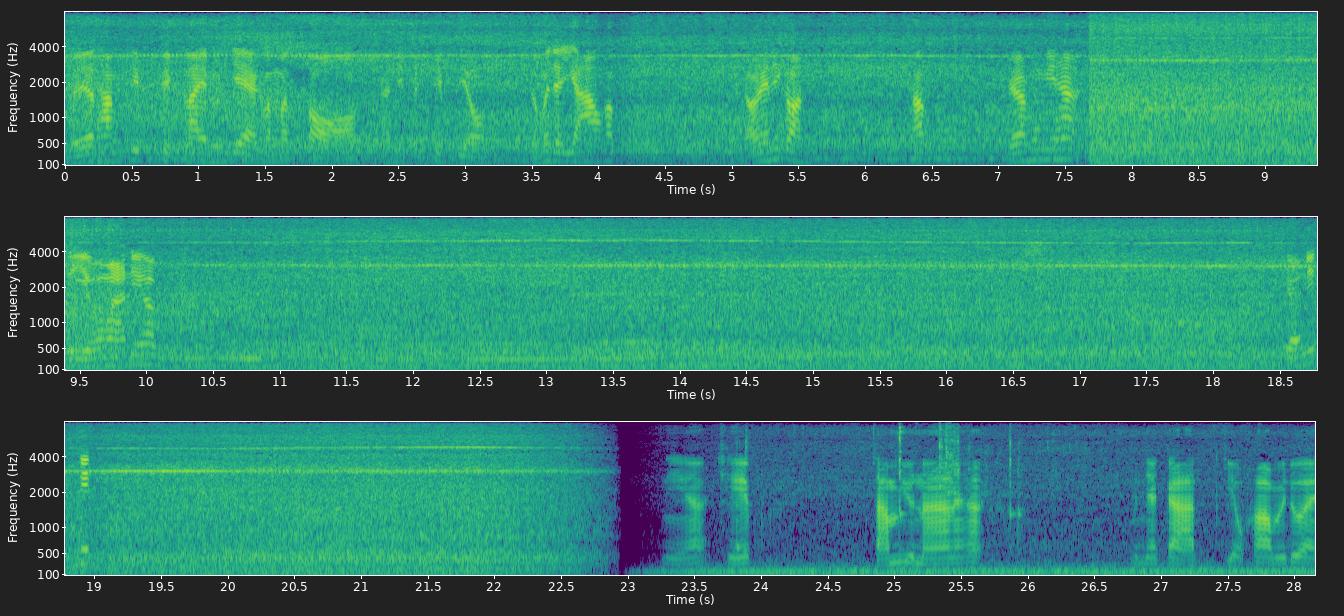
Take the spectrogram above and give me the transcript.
เดี๋ยวจะทำคลิปสิบไลน์มันแยกแล้วมาต่อ อันนี้เป็นคลิปเดียว เดี๋ยวมันจะยาวครับ เดี๋ยวแค่นี้ก่อน ครับ เดี๋ยวพรุ่งนี้ฮะ สีประมาณนี้ครับ เดี๋ยวนิดนิดนี่ฮะเชฟตำอยู่นานนะฮะ บรรยากาศเกี่ยวข้าวไปด้วย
